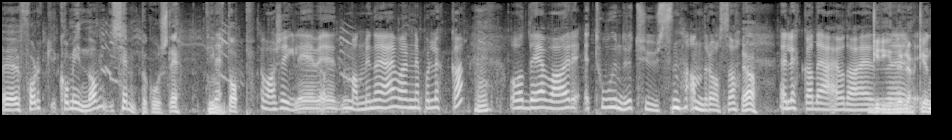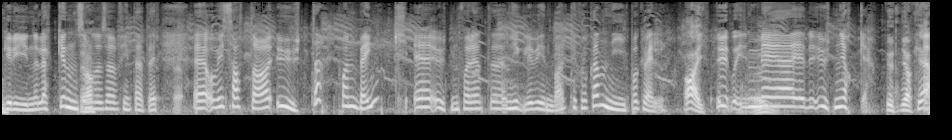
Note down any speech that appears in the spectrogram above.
Eh, Folk kom innom. Kjempekoselig. Tipp topp. Det var så hyggelig. Mannen min og jeg var nede på Løkka, og det var 200 000 andre også. Ja. Eh, Løkka, det er jo da en Grünerløkken. Grünerløkken, som Ja. det så fint heter. Eh, Og vi satt da ute på en benk eh, utenfor et, en hyggelig vinbar til klokka ni på kvelden. Med, uten jakke. uten jakke? Ja.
